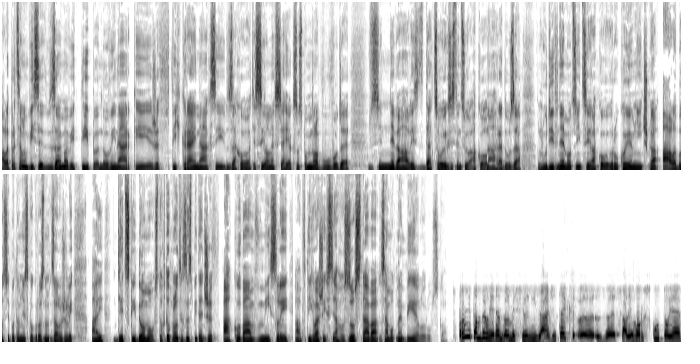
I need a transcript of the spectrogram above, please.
ale predsa len vy ste zaujímavý typ novinárky, že v tých krajinách si zachovávate silné vzťahy. Jak som spomínala v úvode, ste neváhali dať svoju existenciu ako náhradu za ľudí v nemocnici, ako rukojemníčka, alebo si potom neskôr rôznom založili aj detský domov. Z tohto pohľadu chcem spýtať, že ako vám v mysli a v tých vašich vzťahoch zostáva samotné Bielorusko? Pro mě tam byl jeden velmi silný zážitek eh, ze Salihorsku, to je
